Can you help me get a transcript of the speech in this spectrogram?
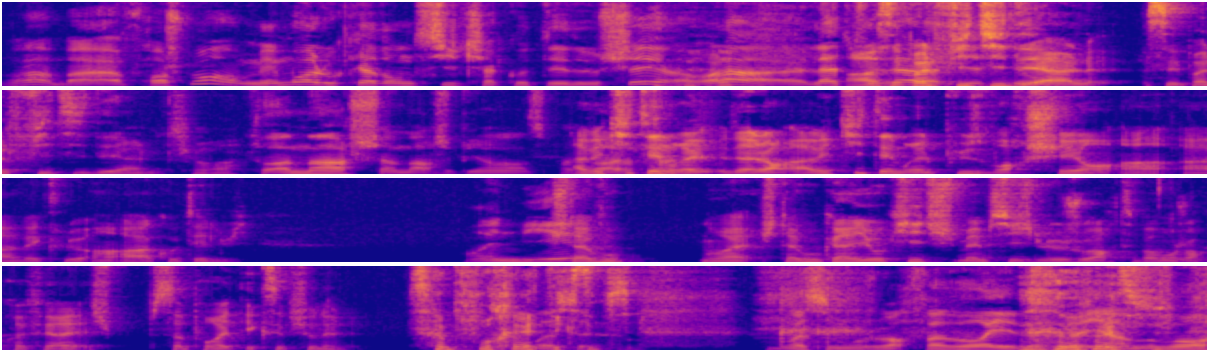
Ouais, bah franchement, mets-moi Luka Doncic à côté de euh, voilà, là tu ah, c'est pas le fit idéal, c'est pas le fit idéal, tu vois. Ça marche, ça marche bien. Pas avec qui t'aimerais, alors avec qui t'aimerais le plus voir chez en 1 avec le 1A à côté de lui? En NBA. Je t'avoue, ouais, je t'avoue qu'un Jokic, même si le joueur, c'est pas mon joueur préféré, ça pourrait être exceptionnel. Ça pourrait être exceptionnel. Moi, c'est mon joueur favori. Donc, il y a un moment,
